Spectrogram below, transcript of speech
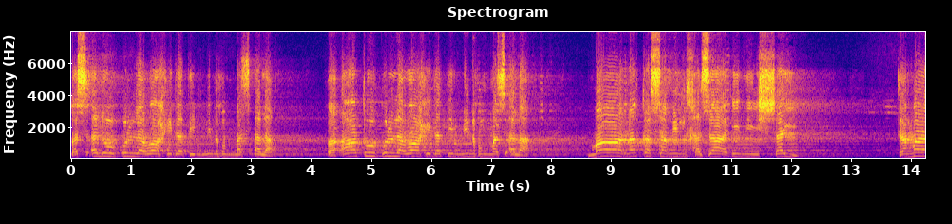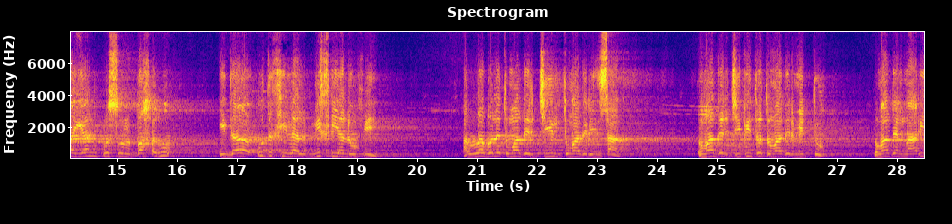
فاسألوا كل واحدة منهم مسألة فاعطوا كل واحدة منهم مسألة. ما نقص من خزائن شيء كما ينقص البحر ইদা উদখিলাল মিখিয়ালুফি আল্লাহ বলে, তোমাদের জিন তোমাদের ইনসান, তোমাদের জীবিত তোমাদের মৃত্যু, তোমাদের নারী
